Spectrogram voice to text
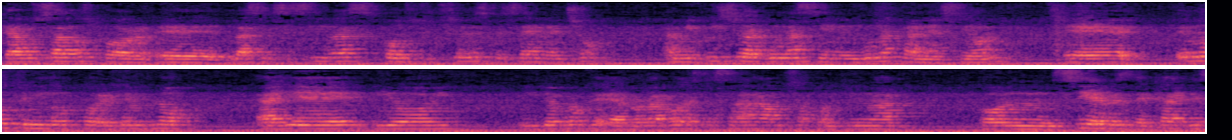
causados por eh, las excesivas construcciones que se han hecho, a mi juicio algunas sin ninguna planeación. hemos tenido, por ejemplo, ayer y hoy, y yo creo que a lo largo de esta semana vamos a continuar con cierres de calles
